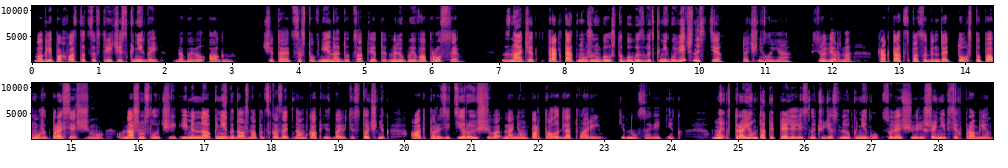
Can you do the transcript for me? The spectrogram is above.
могли похвастаться встречей с книгой, добавил Агн. Считается, что в ней найдутся ответы на любые вопросы. Значит, трактат нужен был, чтобы вызвать книгу вечности? уточнила я. Все верно. Трактат способен дать то, что поможет просящему. В нашем случае именно книга должна подсказать нам, как избавить источник от паразитирующего на нем портала для тварей», – кивнул советник. Мы втроем так и пялились на чудесную книгу, сулящую решение всех проблем,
